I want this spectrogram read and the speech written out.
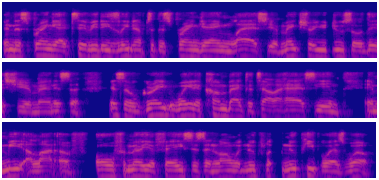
in the spring activities leading up to the spring game last year, make sure you do so this year, man. It's a it's a great way to come back to Tallahassee and, and meet a lot of old familiar faces and along with new new people as well.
